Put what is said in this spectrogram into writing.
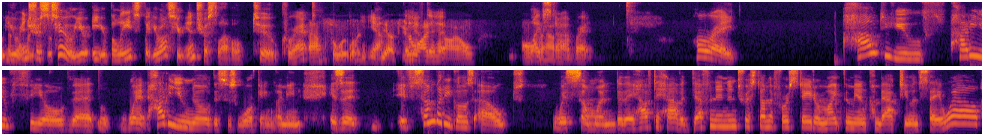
your belief interests system. too, your your beliefs, but you're also your interest level too. Correct? Absolutely. Yeah, Yes. Your have to have- lifestyle. all that. Lifestyle, right? All right. How do you how do you feel that when how do you know this is working? I mean, is it if somebody goes out with someone, do they have to have a definite interest on the first date, or might the man come back to you and say, "Well,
